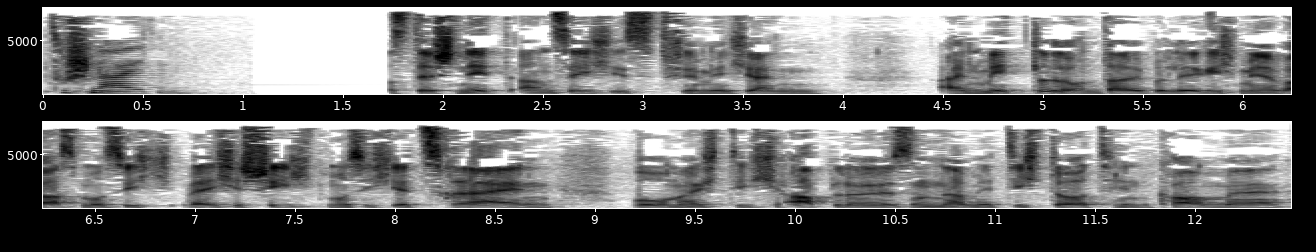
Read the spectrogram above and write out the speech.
zu schneiden? Also der Schnitt an sich ist für mich ein ein Mittel und da überlege ich mir, was muss ich, welche Schicht muss ich jetzt rein, wo möchte ich ablösen, damit ich dorthin komme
